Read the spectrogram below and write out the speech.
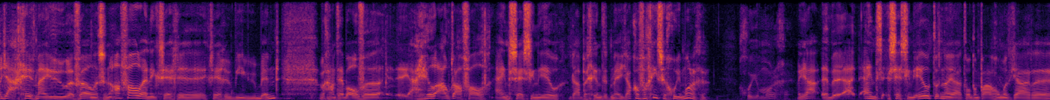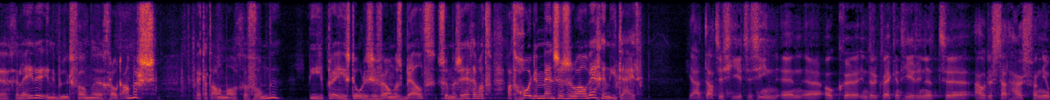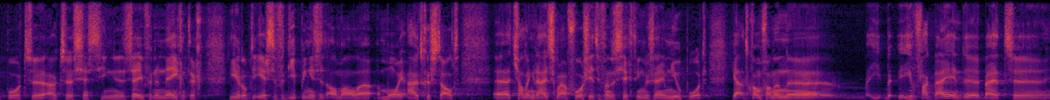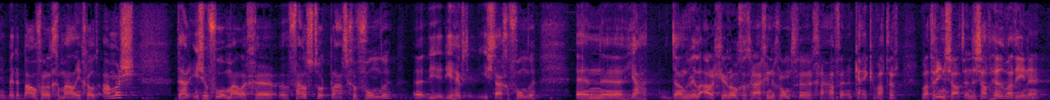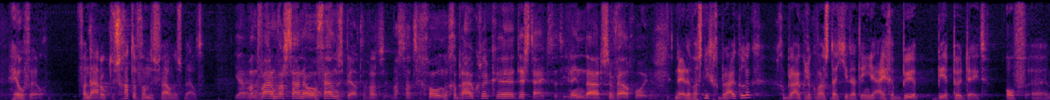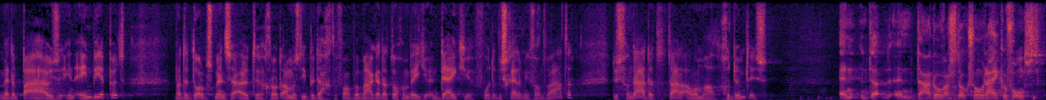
Ja, geef mij uw eh, vuilnis en afval en ik zeg, eh, ik zeg u wie u bent. We gaan het hebben over eh, ja, heel oud afval, eind 16e eeuw. Daar begint het mee. Jacco van Giessen, goedemorgen. Goedemorgen. Ja, eind 16e eeuw, tot, nou ja, tot een paar honderd jaar geleden, in de buurt van eh, Groot Ammers, werd dat allemaal gevonden. Die prehistorische vuilnisbelt, zullen we maar zeggen. Wat, wat gooiden mensen zoal weg in die tijd? Ja, dat is hier te zien. En eh, ook eh, indrukwekkend hier in het eh, oude stadhuis van Nieuwpoort uit eh, 1697. Hier op de eerste verdieping is het allemaal mooi uitgestald. Tjalling Rijtsma, voorzitter van de Stichting Museum Nieuwpoort. Ja, het kwam van een... hier, vlakbij, in de, bij, het, bij de bouw van het gemaal in Groot Ammers... Daar is een voormalige vuilstortplaats gevonden. Die, die, heeft, die is daar gevonden. En eh, ja, dan willen archeologen graag in de grond eh, graven en kijken wat, er, wat erin zat. En er zat heel wat in, hè? Heel veel. Vandaar ook de schatten van de vuilnisbelt. Ja, want waarom was daar nou een vuilnisbelt? Was, was dat gewoon gebruikelijk eh, destijds, dat iedereen daar zijn vuil gooide? Nee, dat was niet gebruikelijk. Gebruikelijk was dat je dat in je eigen beer, beerput deed. Of met een paar huizen in één beerput. Maar de dorpsmensen uit uh, Groot-Ammers die bedachten van... we maken daar toch een beetje een dijkje voor de bescherming van het water. Dus vandaar dat het daar allemaal gedumpt is. En, da en daardoor was het ook zo'n rijke vondst.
